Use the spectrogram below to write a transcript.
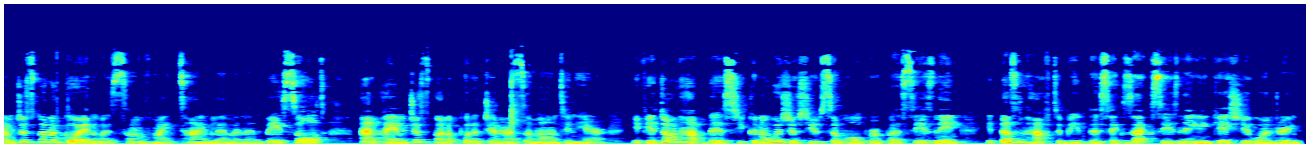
I'm just gonna go in with some of my thyme, lemon, and bay salt and I am just gonna put a generous amount in here. If you don't have this, you can always just use some all-purpose seasoning. It doesn't have to be this exact seasoning. In case you're wondering,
